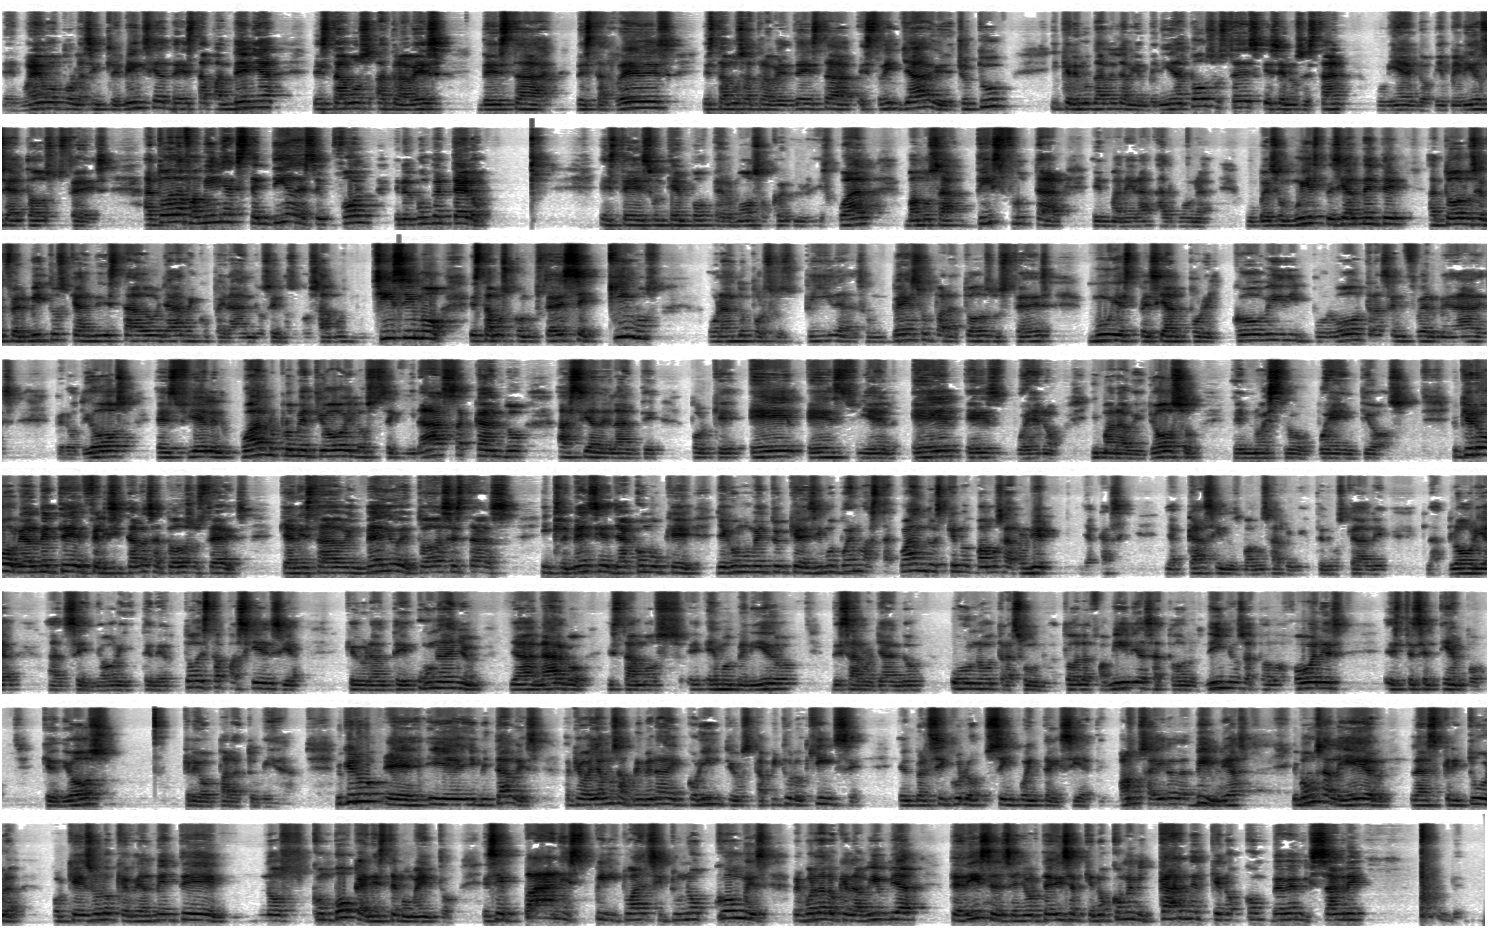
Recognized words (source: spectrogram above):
De nuevo, por las inclemencias de esta pandemia, estamos a través de, esta, de estas redes, estamos a través de esta stream ya de YouTube y queremos darle la bienvenida a todos ustedes que se nos están uniendo. Bienvenidos sean todos ustedes. A toda la familia extendida de Senfol en el mundo entero. Este es un tiempo hermoso el cual vamos a disfrutar en manera alguna. Un beso muy especialmente a todos los enfermitos que han estado ya recuperándose. Nos gozamos muchísimo. Estamos con ustedes. Seguimos orando por sus vidas. Un beso para todos ustedes, muy especial por el COVID y por otras enfermedades. Pero Dios es fiel, el cual lo prometió y los seguirá sacando hacia adelante, porque Él es fiel, Él es bueno y maravilloso en nuestro buen Dios. Yo quiero realmente felicitarles a todos ustedes que han estado en medio de todas estas inclemencias, ya como que llega un momento en que decimos, bueno, ¿hasta cuándo es que nos vamos a reunir? Ya casi, ya casi nos vamos a reunir. Tenemos que darle la gloria al Señor y tener toda esta paciencia que durante un año ya largo estamos, eh, hemos venido desarrollando uno tras uno, a todas las familias, a todos los niños, a todos los jóvenes. Este es el tiempo que Dios creó para tu vida. Yo quiero eh, invitarles a que vayamos a Primera de Corintios, capítulo 15, el versículo 57. Vamos a ir a las Biblias y vamos a leer la escritura porque eso es lo que realmente nos convoca en este momento. Ese pan espiritual, si tú no comes, recuerda lo que la Biblia te dice, el Señor te dice, el que no come mi carne, el que no bebe mi sangre,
